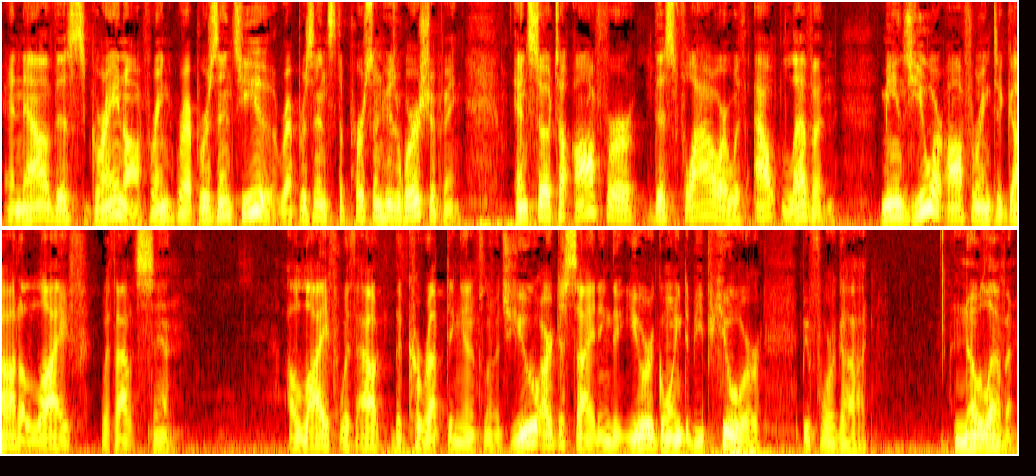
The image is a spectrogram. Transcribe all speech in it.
And now this grain offering represents you, it represents the person who's worshiping. And so to offer this flour without leaven means you are offering to God a life without sin, a life without the corrupting influence. You are deciding that you are going to be pure before God. No leaven.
